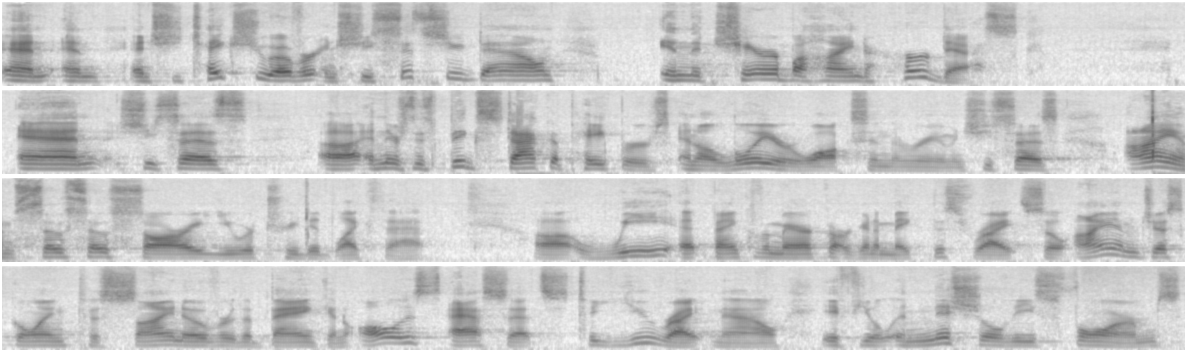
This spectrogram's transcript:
And, and, and she takes you over and she sits you down in the chair behind her desk. And she says, uh, and there's this big stack of papers, and a lawyer walks in the room, and she says, I am so, so sorry you were treated like that. Uh, we at Bank of America are going to make this right, so I am just going to sign over the bank and all its assets to you right now if you'll initial these forms.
